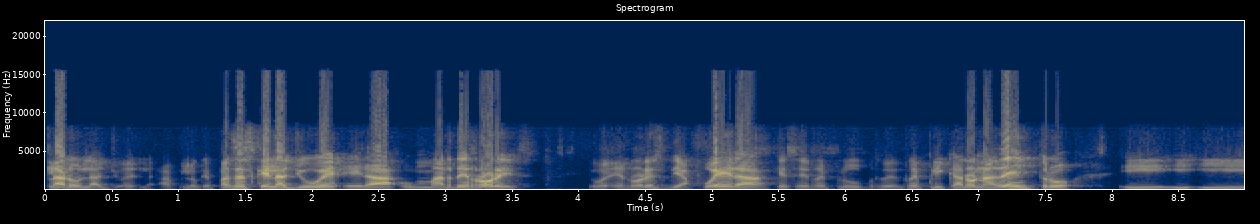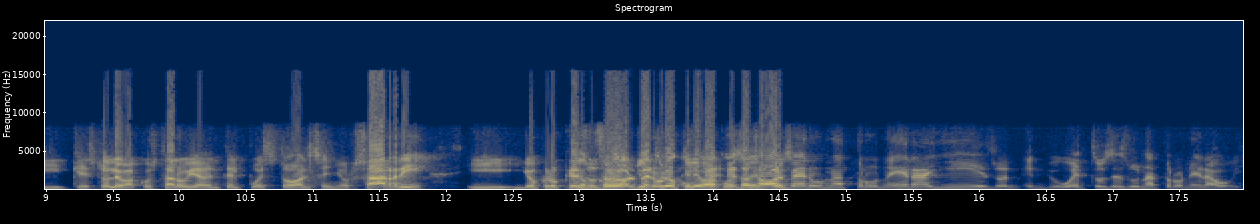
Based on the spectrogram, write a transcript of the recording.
Claro, lo que pasa es que la Juve era un mar de errores, errores de afuera que se replicaron adentro y, que esto le va a costar obviamente el puesto al señor Sarri. Y yo creo que eso, se va a volver, que le va a costar volver una tronera allí. Eso en, Juventus es una tronera hoy.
